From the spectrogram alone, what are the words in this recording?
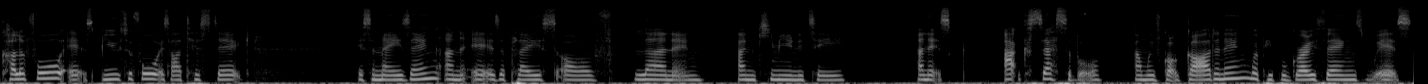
colourful, it's beautiful, it's artistic, it's amazing, and it is a place of learning and community, and it's accessible. And we've got gardening where people grow things. It's,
